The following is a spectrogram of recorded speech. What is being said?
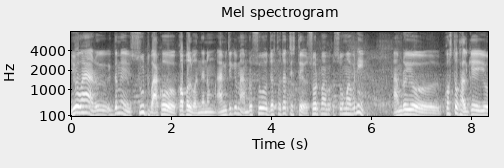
यो उहाँहरू एकदमै सुट भएको कपाल भन्दैनौँ। हामी चाहिँ के हाम्रो सो जस्तो छ त्यस्तै हो। सोटमा सोमा पनि हाम्रो यो कस्तो खालके यो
